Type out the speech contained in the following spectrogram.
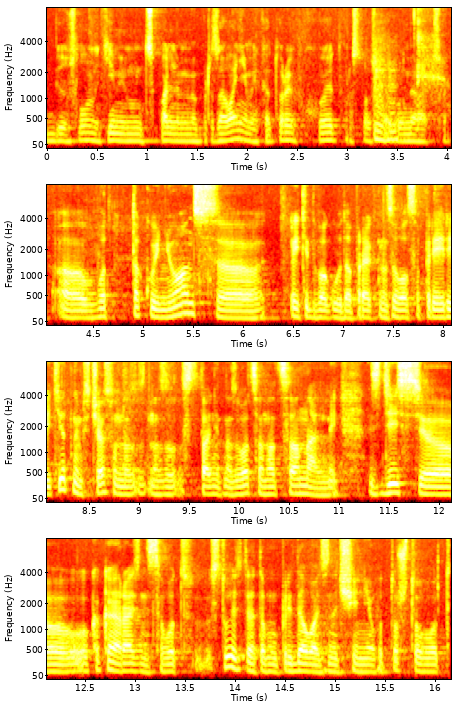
и, безусловно, теми муниципальными образованиями, которые входят в ростовскую угу. агломерацию. А, вот такой нюанс. Э, эти два года проект назывался приоритетным, сейчас он станет называться национальный. Здесь какая разница? Вот стоит этому придавать значение? Вот то, что вот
